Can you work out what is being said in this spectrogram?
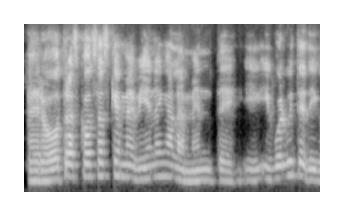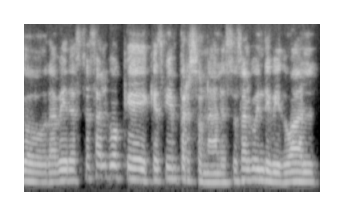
Pero otras cosas que me vienen a la mente, y, y vuelvo y te digo, David, esto es algo que, que es bien personal, esto es algo individual,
